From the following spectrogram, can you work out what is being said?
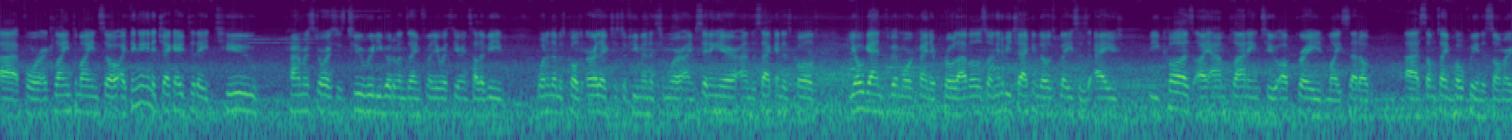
uh, for a client of mine. So I think I'm going to check out today two camera stores. There's two really good ones I'm familiar with here in Tel Aviv. One of them is called Erlich, just a few minutes from where I'm sitting here, and the second is called Yugend. It's a bit more kind of pro level. So I'm going to be checking those places out because I am planning to upgrade my setup uh, sometime hopefully in the summer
